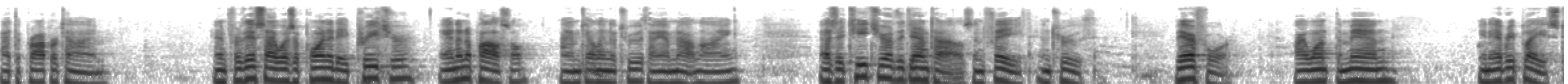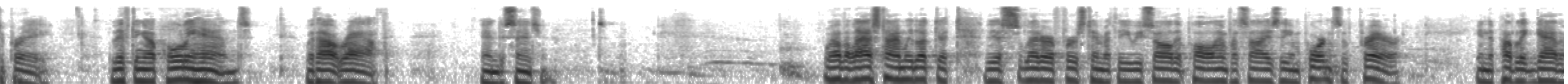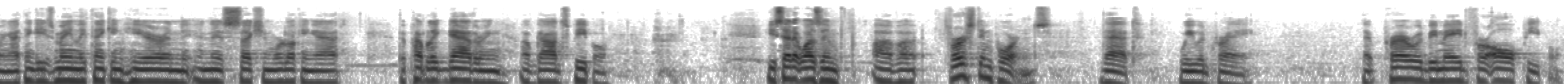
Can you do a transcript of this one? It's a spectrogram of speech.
at the proper time. And for this I was appointed a preacher and an apostle. I am telling the truth, I am not lying. As a teacher of the Gentiles in faith and truth. Therefore, I want the men in every place to pray, lifting up holy hands without wrath and dissension. Well, the last time we looked at this letter of 1 Timothy, we saw that Paul emphasized the importance of prayer in the public gathering. I think he's mainly thinking here in, in this section we're looking at the public gathering of God's people. He said it was of first importance that we would pray, that prayer would be made for all people.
